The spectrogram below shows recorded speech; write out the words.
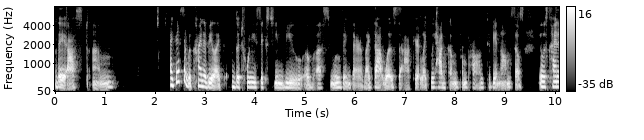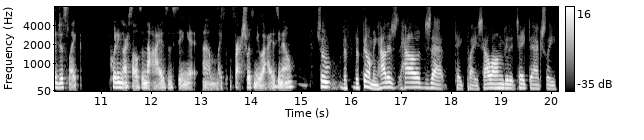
they asked, um, I guess it would kind of be like the 2016 view of us moving there. Like that was the accurate, like we had come from Prague to Vietnam. So it was kind of just like putting ourselves in the eyes of seeing it um, like fresh with new eyes, you know? So the, the filming, how does, how does that take place? How long did it take to actually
